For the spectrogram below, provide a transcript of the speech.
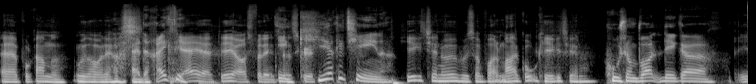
af programmet, udover det også. Er det rigtigt? Ja, ja, det er også for den En sags skyld. kirketjener. Kirketjener ude i Husumvold. Meget god kirketjener. Husum Vold ligger... Øh,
